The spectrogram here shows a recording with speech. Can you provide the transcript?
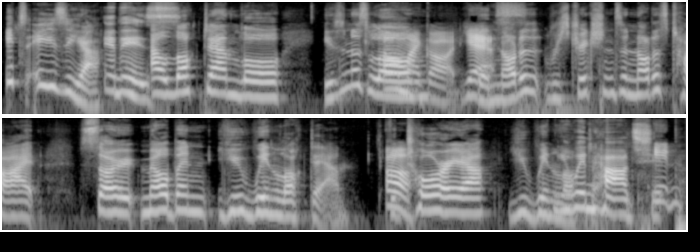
It's easier. It is. Our lockdown law isn't as long. Oh my God, yes. They're not as, restrictions are not as tight. So Melbourne, you win lockdown. Oh. Victoria, you win lockdown. You win hardship. In-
